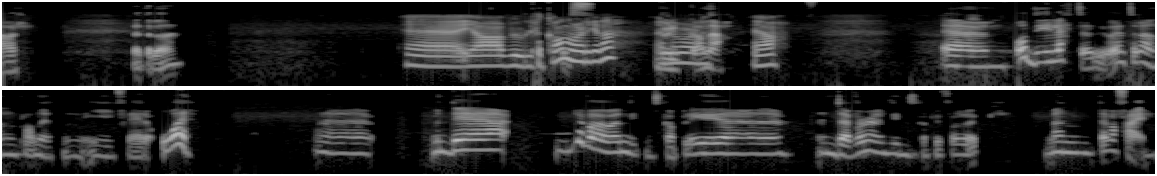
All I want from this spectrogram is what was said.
er. Vet dere det? Eh, ja, Vulkan, var det ikke det? Eller Vulkan, det? ja. ja. Eh, og de lette jo etter den planeten i flere år. Eh, men det, det, var jo en vitenskapelig uh, endeavor, en vitenskapelig forsøk. Men det var feil.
